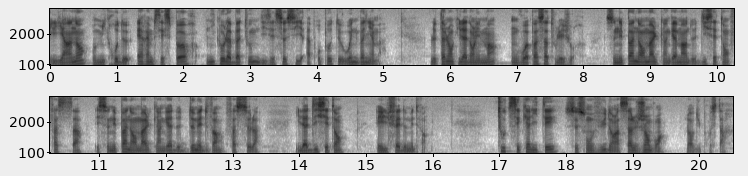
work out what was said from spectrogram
Il y a un an, au micro de RMC Sport, Nicolas Batum disait ceci à propos de Wenbanyama. Le talent qu'il a dans les mains, on voit pas ça tous les jours. Ce n'est pas normal qu'un gamin de 17 ans fasse ça, et ce n'est pas normal qu'un gars de 2m20 fasse cela. Il a 17 ans, et il fait 2m20. Toutes ces qualités se sont vues dans la salle Jean-Bouin, lors du ProStar.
